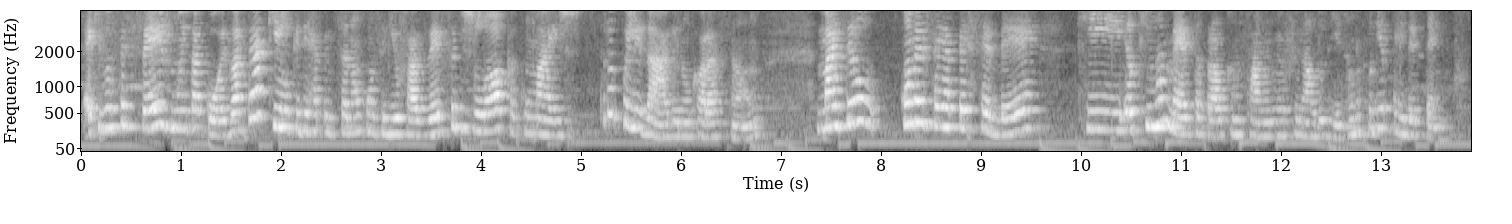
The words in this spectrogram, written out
É que você fez muita coisa, até aquilo que de repente você não conseguiu fazer, você desloca com mais tranquilidade no coração. Mas eu comecei a perceber que eu tinha uma meta para alcançar no meu final do dia, então eu não podia perder tempo.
